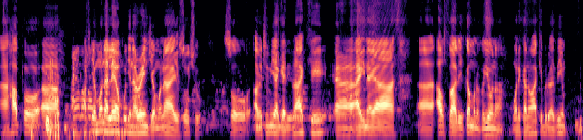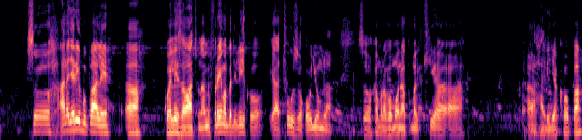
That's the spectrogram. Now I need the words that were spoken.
Uh, hapo uh, leo kuja na range ya mwanaye Zuchu, so ametumia gari lake uh, aina ya uh, Alphard kama unavyoiona, mwonekano wake bado adhimu so anajaribu pale uh, kueleza watu na amefurahia mabadiliko ya tuzo kwa ujumla. So kama unavyomwona hapo Malkia uh, uh, Hadija Kopa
